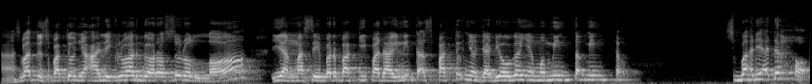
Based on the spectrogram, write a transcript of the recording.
Ha, sebab tu sepatutnya ahli keluarga Rasulullah yang masih berbaki pada hari ini tak sepatutnya jadi orang yang meminta-minta. Sebab dia ada hak.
